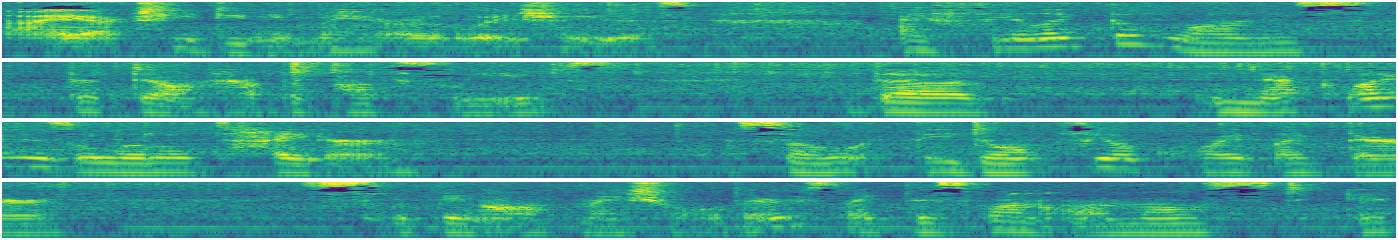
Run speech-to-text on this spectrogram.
I actually do need my hair out of the way to show you this. I feel like the ones that don't have the puff sleeves, the neckline is a little tighter. So they don't feel quite like they're slipping off my shoulders. Like this one almost, it,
